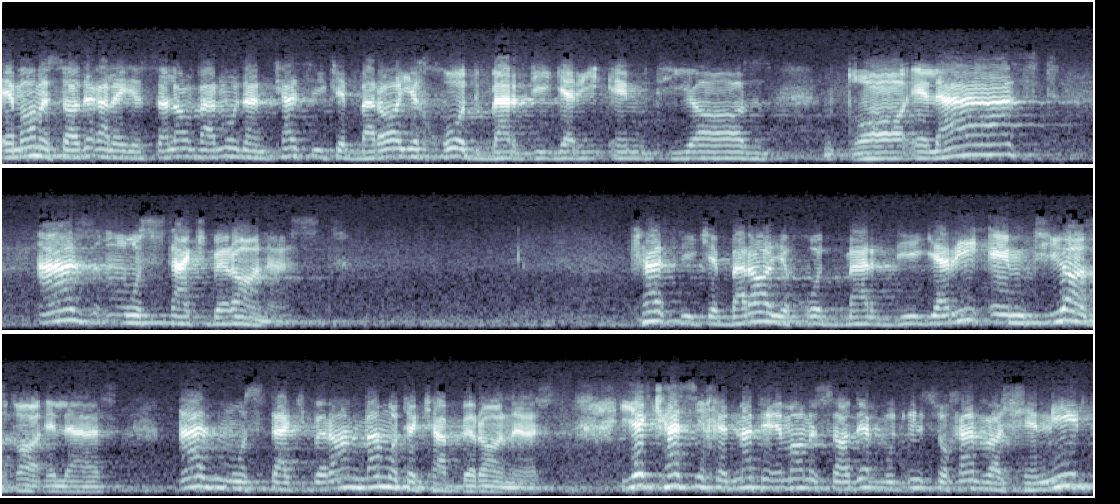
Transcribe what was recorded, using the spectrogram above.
امام صادق علیه السلام فرمودند کسی که برای خود بر دیگری امتیاز قائل است از مستکبران است. کسی که برای خود بر دیگری امتیاز قائل است از مستکبران و متکبران است. یک کسی خدمت امام صادق بود این سخن را شنید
